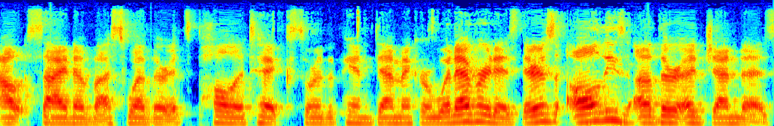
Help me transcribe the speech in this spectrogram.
outside of us whether it's politics or the pandemic or whatever it is. There's all these other agendas.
